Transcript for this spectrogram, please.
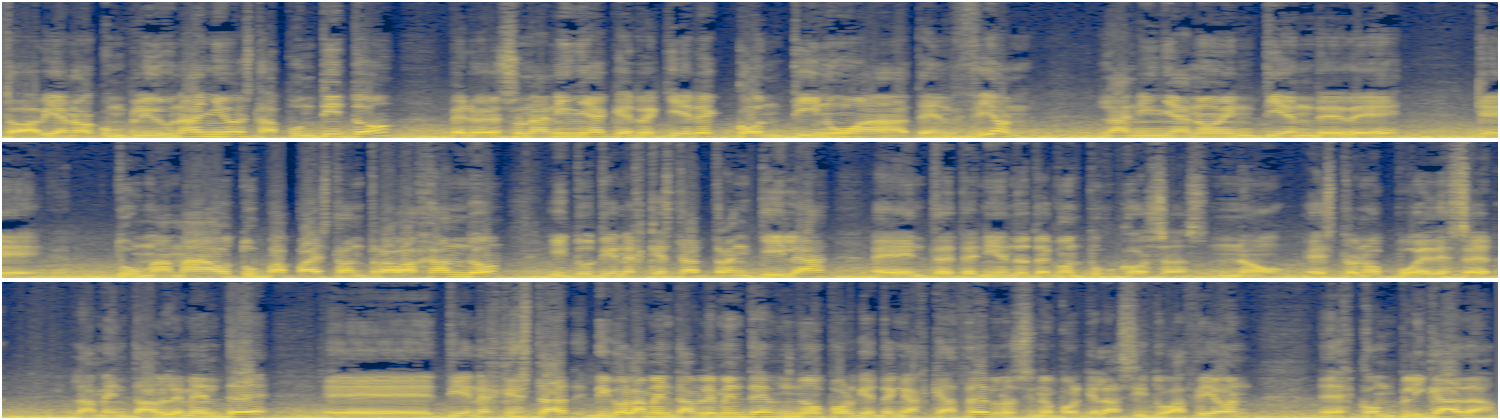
todavía no ha cumplido un año, está a puntito, pero es una niña que requiere continua atención. La niña no entiende de que tu mamá o tu papá están trabajando y tú tienes que estar tranquila eh, entreteniéndote con tus cosas. No, esto no puede ser. Lamentablemente tienes que estar, digo lamentablemente no porque tengas que hacerlo, sino porque la situación es complicada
